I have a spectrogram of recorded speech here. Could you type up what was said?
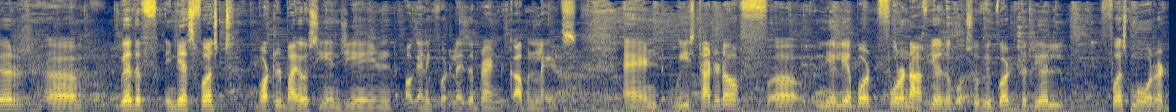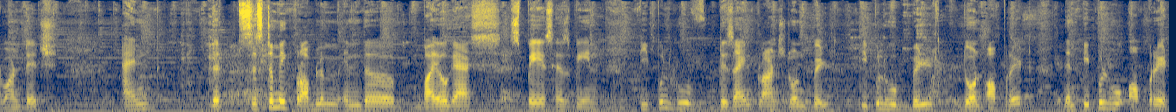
are uh, we are the India's first bottled bio CNG and organic fertilizer brand Carbon Lights, and we started off uh, nearly about four and a half years ago. So we've got the real first mover advantage, and the systemic problem in the biogas space has been people who design plants don't build, people who build don't operate, then people who operate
